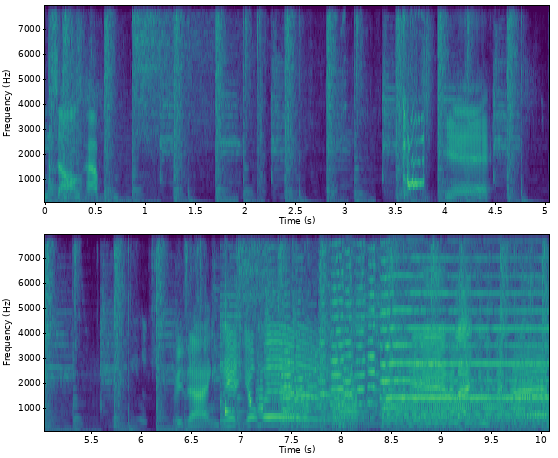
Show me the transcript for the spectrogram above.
นสองครับ เย้เวลาอย่างเงี้ยยกมือเย้เวลาหยุดนะครับ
